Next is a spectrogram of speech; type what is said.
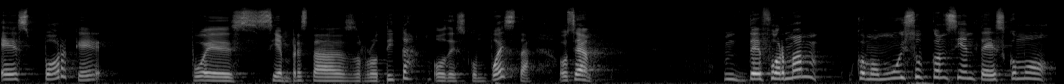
es porque pues siempre estás rotita o descompuesta. O sea, de forma como muy subconsciente es como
